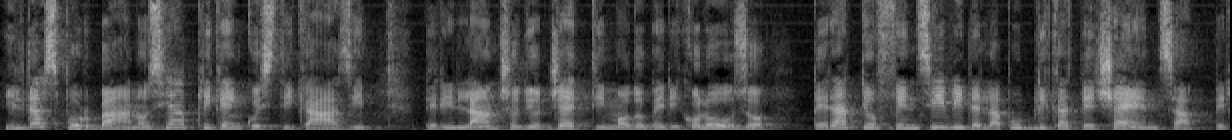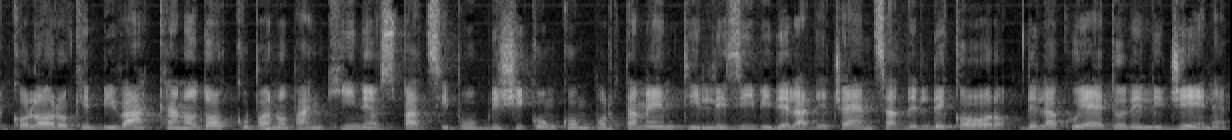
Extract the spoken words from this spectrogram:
Il DASP urbano si applica in questi casi per il lancio di oggetti in modo pericoloso, per atti offensivi della pubblica decenza, per coloro che bivaccano ed occupano panchine o spazi pubblici con comportamenti lesivi della decenza, del decoro, della quiete o dell'igiene,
